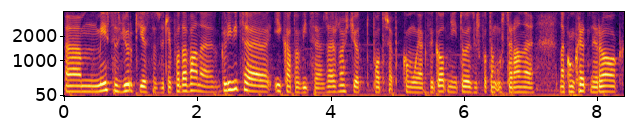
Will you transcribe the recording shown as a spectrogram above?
Em, miejsce zbiórki jest zazwyczaj podawane. Gliwice i Katowice, w zależności od potrzeb, komu jak wygodniej. To jest już potem ustalane na konkretny rok,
